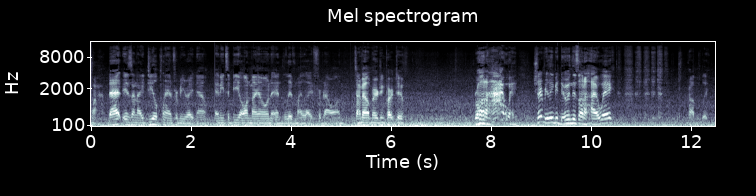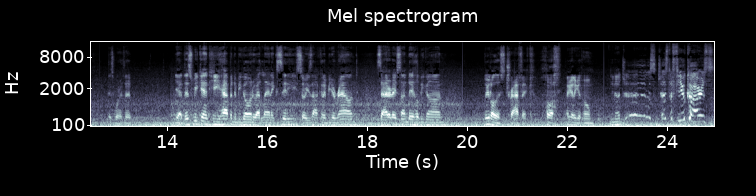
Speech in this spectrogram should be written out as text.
that is an ideal plan for me right now. I need to be on my own and live my life from now on. Time out merging part two. We're on a highway. Should I really be doing this on a highway? Probably. It's worth it. Yeah, this weekend he happened to be going to Atlantic City, so he's not going to be around. Saturday, Sunday he'll be gone. Look at all this traffic. Oh, I gotta get home. You know, just just a few cars,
